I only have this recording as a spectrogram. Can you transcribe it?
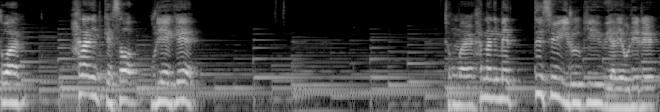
또한 하나님께서 우리에게 정말 하나님의 뜻을 이루기 위하여 우리를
